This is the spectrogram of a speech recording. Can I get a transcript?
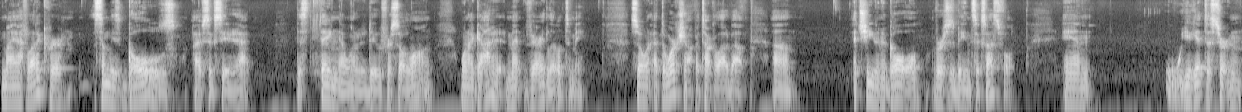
my athletic career. Some of these goals I've succeeded at, this thing I wanted to do for so long, when I got it, it meant very little to me. So at the workshop, I talk a lot about um, achieving a goal versus being successful. And you get to certain,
